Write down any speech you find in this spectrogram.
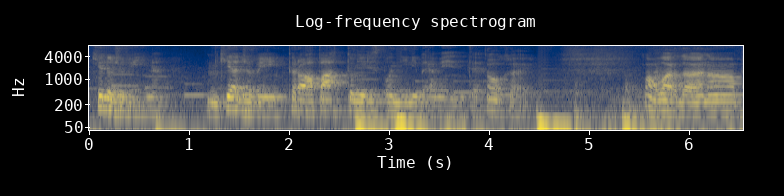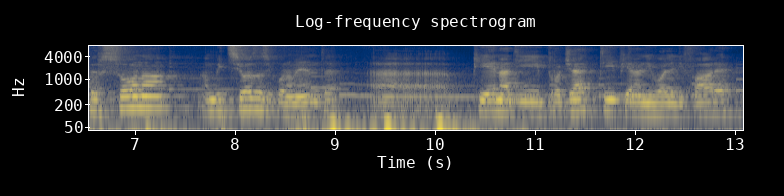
chiedo Giovain. Chi è Giovain? Però a patto mi rispondi liberamente. Ok. Ma guarda, è una persona ambiziosa sicuramente, eh, piena di progetti, piena di voglia di fare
